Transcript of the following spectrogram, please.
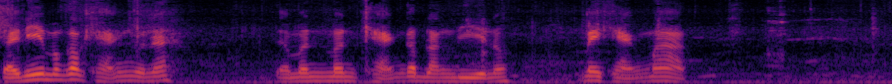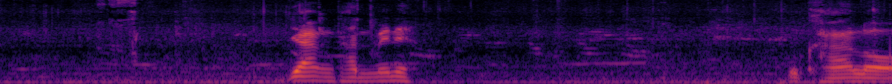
แต่นี่มันก็แข็งอยู่นะ แต่มันมันแข็งกำลังดีเนาะ ไม่แข็งมาก ย่างทันไหมเนี่ย ลูกค้ารอ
